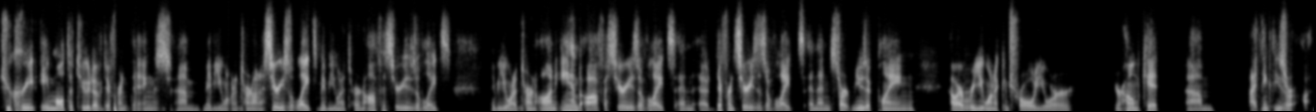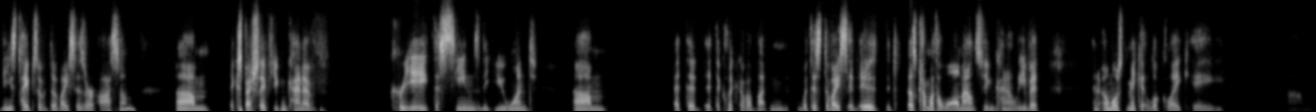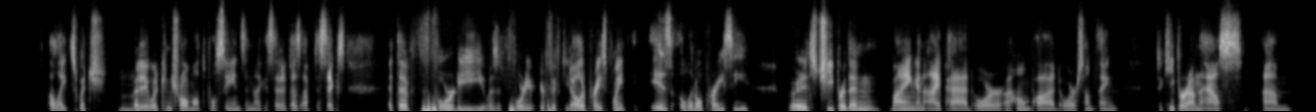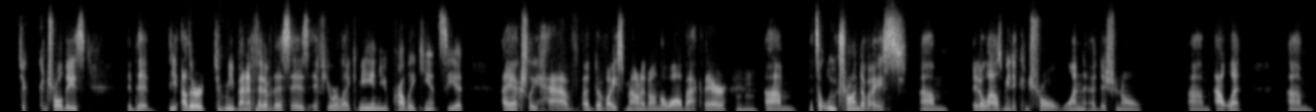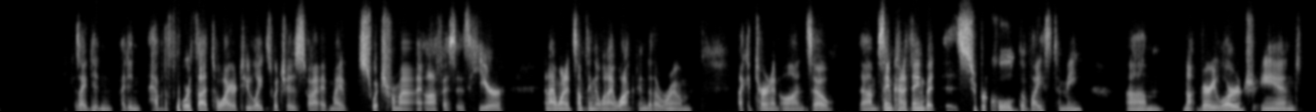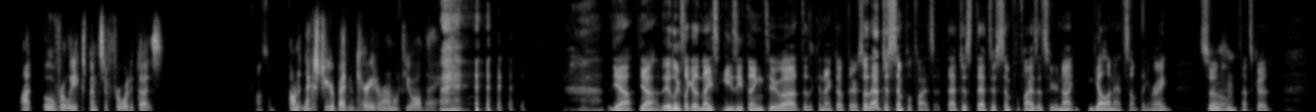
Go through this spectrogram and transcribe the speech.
to create a multitude of different things. Um, maybe you want to turn on a series of lights. Maybe you want to turn off a series of lights. Maybe you want to turn on and off a series of lights and uh, different series of lights, and then start music playing. However, you want to control your your home kit. Um, I think these are uh, these types of devices are awesome, um, especially if you can kind of create the scenes that you want um, at the at the click of a button. With this device, it is it does come with a wall mount, so you can kind of leave it and almost make it look like a um, a light switch Mhm. but it would control multiple scenes and like i said it does up to six at the 40 was it 40 or 50 dollar price point it is a little pricey but it's cheaper than buying an ipad or a home pod or something to keep around the house um, to control these the, the other to me benefit of this is if you're like me and you probably can't see it i actually have a device mounted on the wall back there Mhm. um, it's a Lutron device. Um, it allows me to control one additional um, outlet um, because I didn't I didn't have the forethought to wire two light switches. So I my switch for my office is here, and I wanted something that when I walked into the room, I could turn it on. So um, same kind of thing, but uh, super cool device to me. Um, not very large and not overly expensive for what it does. Awesome. Mount it next to your bed and carry it around with you all day. yeah, yeah. It looks like a nice, easy thing to uh to connect up there. So that just simplifies it. That just that just simplifies it so you're not yelling at something, right? So Mhm. that's good.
